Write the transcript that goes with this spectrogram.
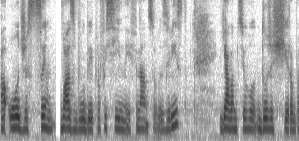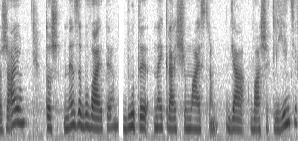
А отже, з цим у вас буде і професійний, і фінансовий зріст. Я вам цього дуже щиро бажаю. Тож не забувайте бути найкращим майстром для ваших клієнтів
